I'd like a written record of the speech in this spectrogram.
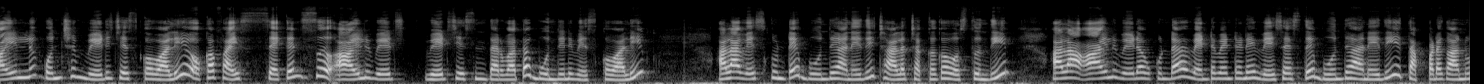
ఆయిల్ను కొంచెం వేడి చేసుకోవాలి. ఒక ఫైవ్ సెకండ్స్ ఆయిల్ వేడి వేడి చేసిన తర్వాత బూందీని వేసుకోవాలి. అలా వేసుకుంటే బూందీ అనేది చాలా చక్కగా వస్తుంది. అలా ఆయిల్ వేడవకుండా వెంట వెంటనే వేసేస్తే బూందీ అనేది తప్పడగాను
